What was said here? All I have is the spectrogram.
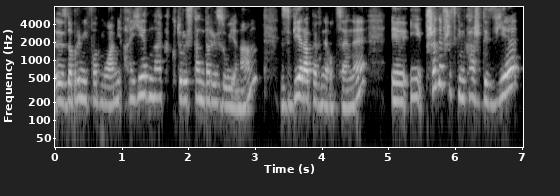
z dobrymi formułami, ale jednak, który standaryzuje nam, zbiera pewne oceny i przede wszystkim każdy wie, Y,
